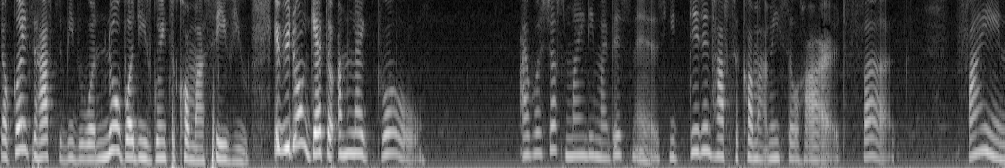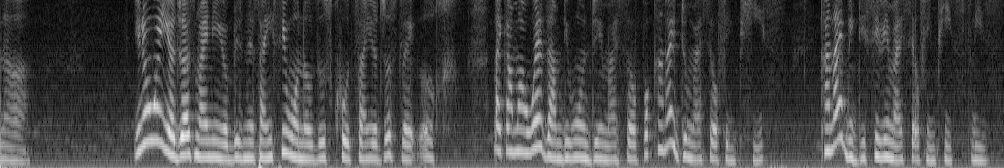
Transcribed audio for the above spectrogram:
you're going to have to be the one. Nobody is going to come and save you. If you don't get up, I'm like, bro. I was just minding my business. You didn't have to come at me so hard. Fuck. Fine. You know when you're just minding your business and you see one of those quotes and you're just like, ugh like I'm aware that I'm the one doing myself, but can I do myself in peace? Can I be deceiving myself in peace, please?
